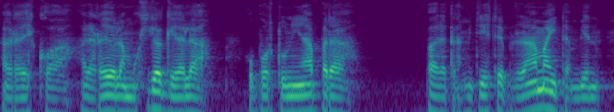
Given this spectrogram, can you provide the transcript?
Agradezco a, la Radio de la Mujica que da la oportunidad para, para transmitir este programa y también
